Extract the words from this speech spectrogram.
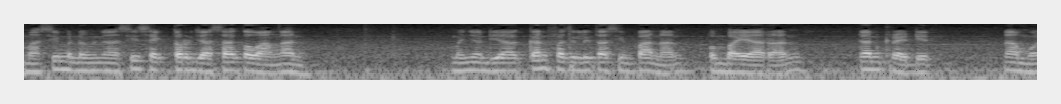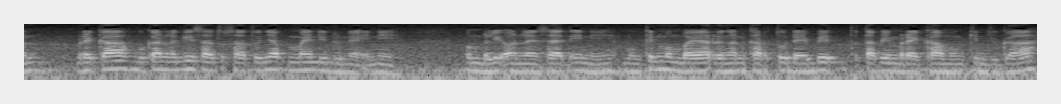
masih mendominasi sektor jasa keuangan, menyediakan fasilitas simpanan, pembayaran, dan kredit. Namun, mereka bukan lagi satu-satunya pemain di dunia ini. Pembeli online saat ini mungkin membayar dengan kartu debit, tetapi mereka mungkin juga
